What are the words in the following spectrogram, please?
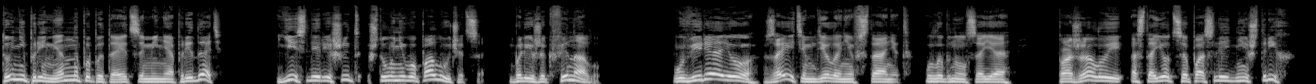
то непременно попытается меня предать. Если решит, что у него получится, ближе к финалу. «Уверяю, за этим дело не встанет», – улыбнулся я. «Пожалуй, остается последний штрих».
